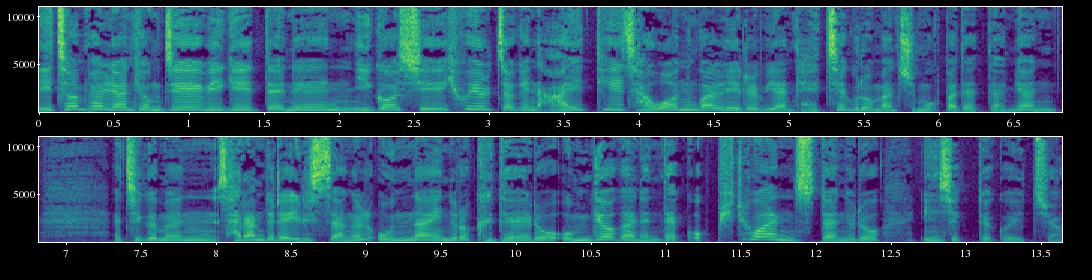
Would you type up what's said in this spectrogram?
2008년 경제 위기 때는 이것이 효율적인 IT 자원 관리를 위한 대책으로만 주목받았다면 지금은 사람들의 일상을 온라인으로 그대로 옮겨가는데 꼭 필요한 수단으로 인식되고 있죠.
